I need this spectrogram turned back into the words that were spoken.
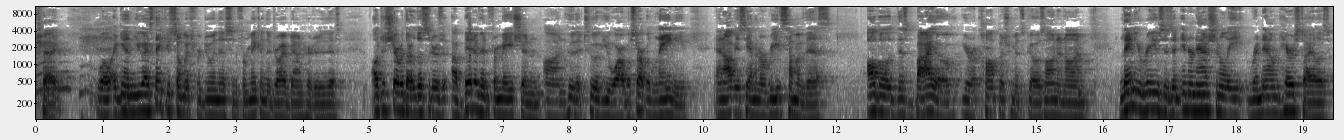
okay. Well, again, you guys, thank you so much for doing this and for making the drive down here to do this. I'll just share with our listeners a bit of information on who the two of you are. We'll start with Lainey, and obviously, I'm going to read some of this. Although this bio, your accomplishments, goes on and on. Lainey Reeves is an internationally renowned hairstylist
